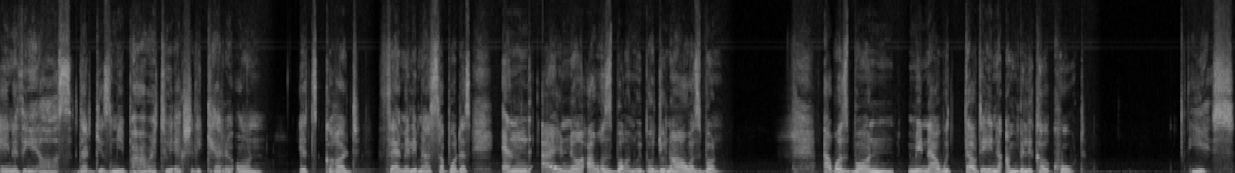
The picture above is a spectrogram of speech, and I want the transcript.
anything else that gives me power to actually carry on. It's God, family, my supporters. And I know I was born with, but do you know how I was born? I was born, me now, without an umbilical cord. Yes.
